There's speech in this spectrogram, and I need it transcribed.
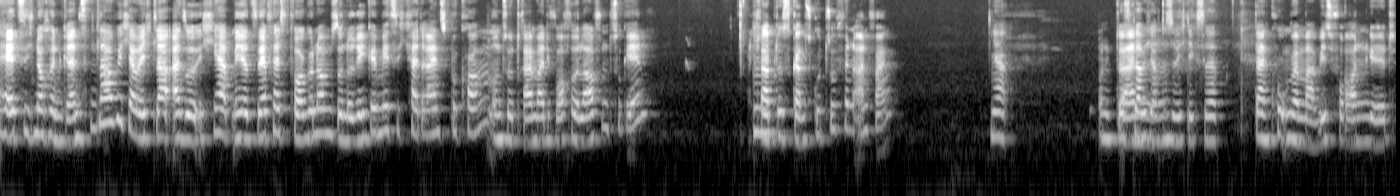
hält sich noch in Grenzen, glaube ich, aber ich glaube, also ich habe mir jetzt sehr fest vorgenommen, so eine Regelmäßigkeit reinzubekommen und so dreimal die Woche laufen zu gehen. Ich glaube, mhm. das ist ganz gut so für den Anfang. Ja. Und dann, das glaube ich auch das Wichtigste. Dann gucken wir mal, wie es vorangeht.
